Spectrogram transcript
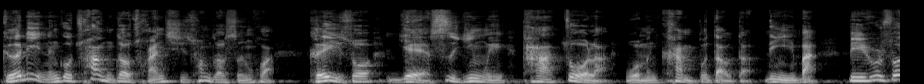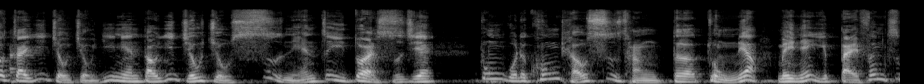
格力能够创造传奇、创造神话，可以说也是因为它做了我们看不到的另一半。比如说，在一九九一年到一九九四年这一段时间，中国的空调市场的总量每年以百分之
